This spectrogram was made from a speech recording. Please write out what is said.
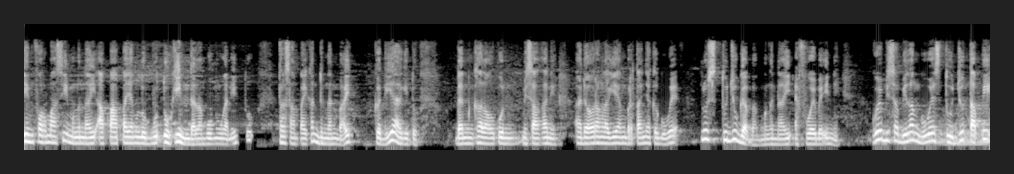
informasi mengenai apa-apa yang lu butuhin dalam hubungan itu tersampaikan dengan baik ke dia gitu. Dan kalaupun misalkan nih ada orang lagi yang bertanya ke gue lu setuju gak bang mengenai FWB ini? Gue bisa bilang gue setuju tapi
